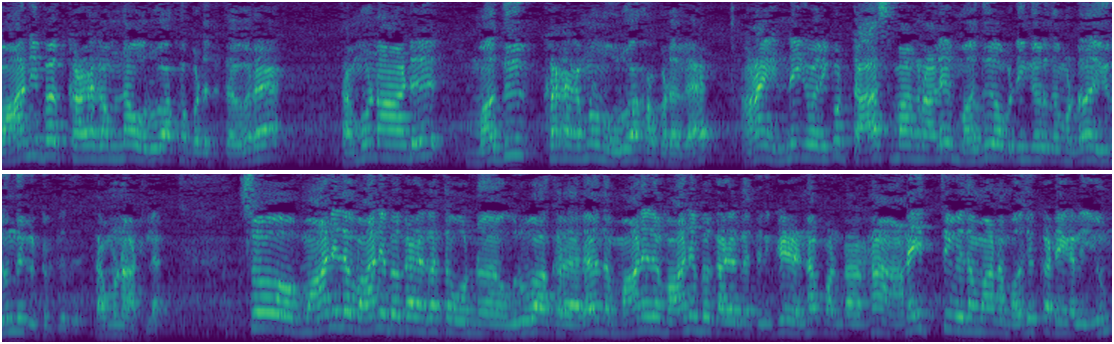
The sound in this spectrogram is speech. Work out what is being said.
வாணிப கழகம் தான் உருவாக்கப்படுது தவிர தமிழ்நாடு மது கழகம்னு உருவாக்கப்படல. ஆனா இன்னைக்கு வரைக்கும் டாஸ்மாக்னாலே மது அப்படிங்கறது மட்டும் தான் இருந்துகிட்டு இருக்குது தமிழ்நாட்டுல. சோ மாநில வாணிப கழகத்தை ஒண்ணு உருவாக்குறாரு. அந்த மாநில வாணிப கழகத்தின் கீழ் என்ன பண்றாருன்னா அனைத்து விதமான மது கடைகளையும்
